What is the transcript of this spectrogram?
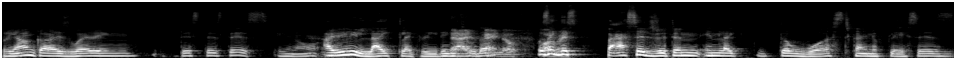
Priyanka is wearing this, this, this. You know, I really like like reading That through that. kind of it was like this passage written in like the worst kind of places,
